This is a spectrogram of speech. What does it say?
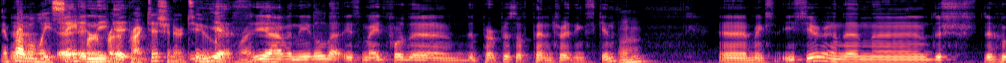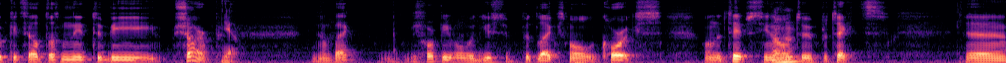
And probably uh, safer a ne- for the a- practitioner too. Yes, Right? you have a needle that is made for the the purpose of penetrating skin. Mm-hmm. Uh, makes it easier, and then uh, the sh- the hook itself doesn't need to be sharp. Yeah. You know, back before people would used to put like small corks on the tips, you know, Mhm. to protect uh,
